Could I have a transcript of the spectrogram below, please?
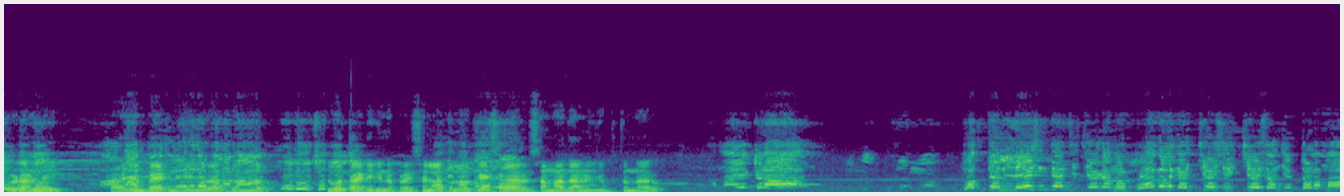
చూడండి. రాజంపేట నియోజకవర్గంలో నేను యువత. అడిగిన ప్రశ్నలకు లోకేష్ గారు సమాధానం జగన్ పేదలకు వచ్చేసి ఇచ్చేసి అని చెప్తాడన్నా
